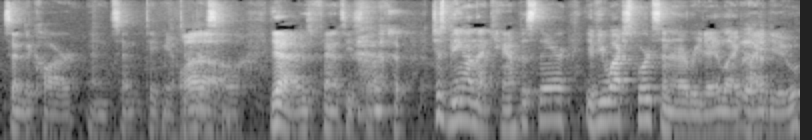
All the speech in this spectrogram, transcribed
send a car and send take me up to Wow. Bristol. Yeah, it was fancy stuff. Just being on that campus there, if you watch Sports Center every day, like I do,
